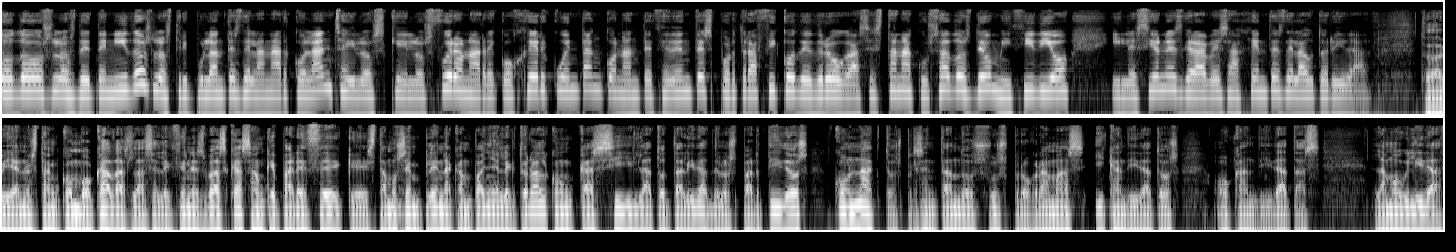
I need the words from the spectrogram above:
Todos los detenidos, los tripulantes de la narcolancha y los que los fueron a recoger cuentan con antecedentes por tráfico de drogas. Están acusados de homicidio y lesiones graves a agentes de la autoridad. Todavía no están convocadas las elecciones vascas, aunque parece que estamos en plena campaña electoral con casi la totalidad de los partidos con actos presentando sus programas y candidatos o candidatas. La movilidad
